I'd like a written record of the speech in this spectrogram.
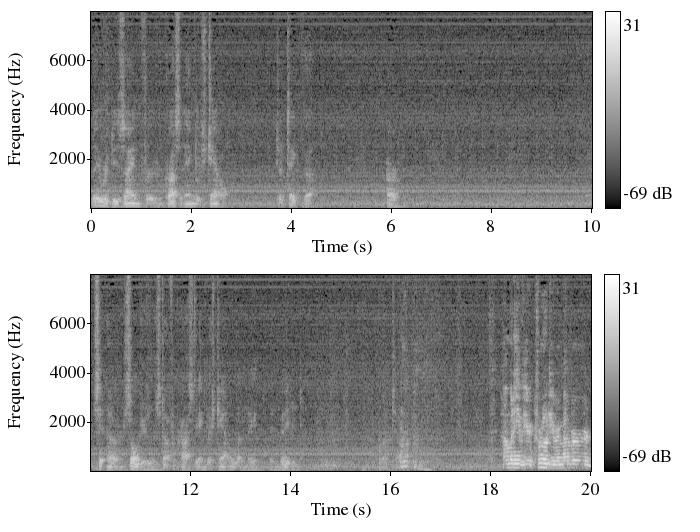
they were designed for crossing the English Channel to take the, our uh, soldiers and stuff across the English Channel when they invaded. But, uh, How many of your crew do you remember? Or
